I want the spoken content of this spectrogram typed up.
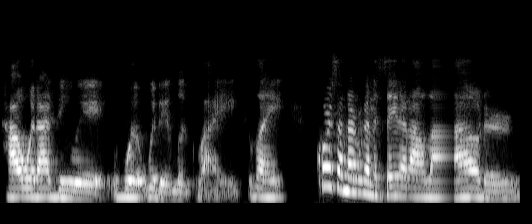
how would I do it? What would it look like? Like, of course, I'm never gonna say that out loud or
